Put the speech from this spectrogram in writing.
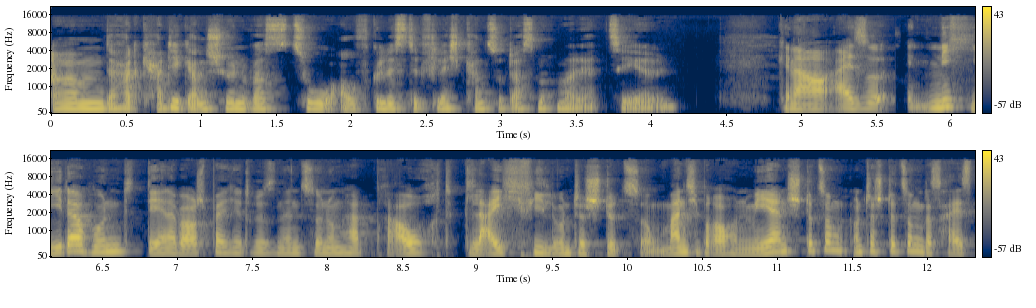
Ähm, da hat Kathi ganz schön was zu aufgelistet. Vielleicht kannst du das nochmal erzählen. Genau, also nicht jeder Hund, der eine Bauchspeicheldrüsenentzündung hat, braucht gleich viel Unterstützung. Manche brauchen mehr Unterstützung, das heißt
